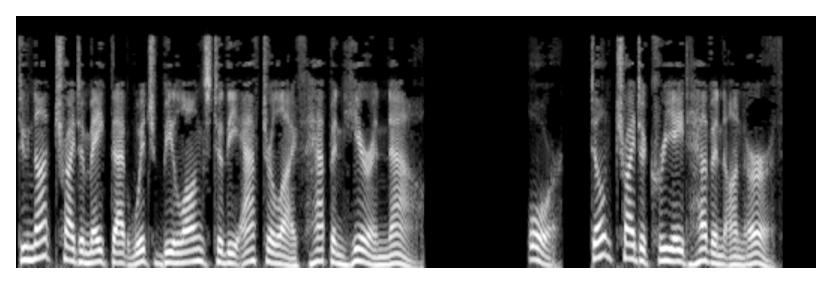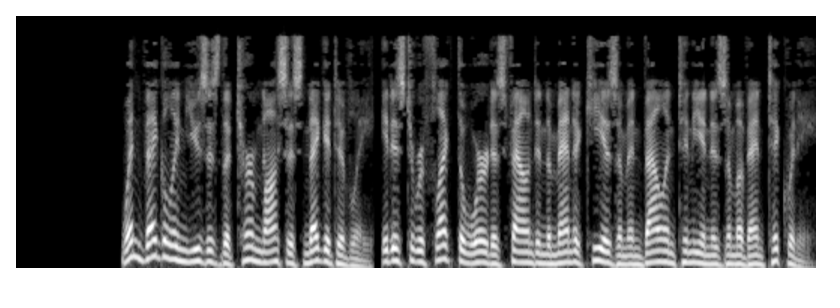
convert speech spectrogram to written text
"'Do not try to make that which belongs to the afterlife happen here and now", or "'Don't try to create heaven on earth". When Voegelin uses the term gnosis negatively, it is to reflect the word as found in the Manichaeism and Valentinianism of antiquity.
